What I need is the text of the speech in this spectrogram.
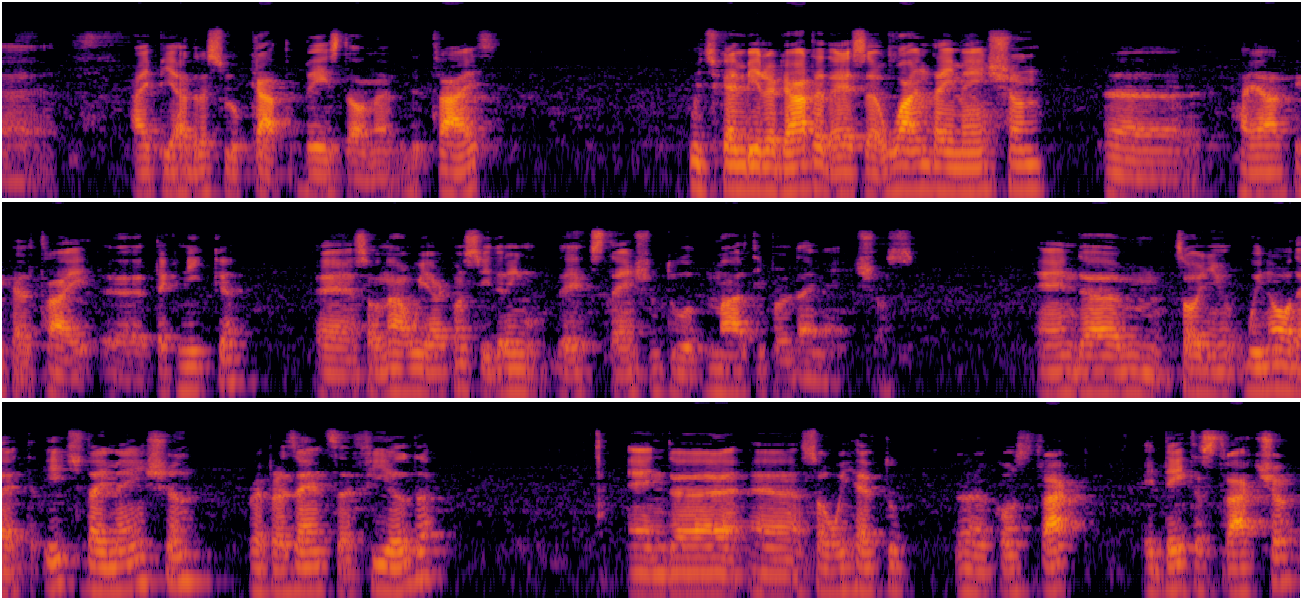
uh, IP address lookup based on uh, the tries which can be regarded as a one dimension uh, hierarchical uh, technique. Uh, so now we are considering the extension to multiple dimensions. And um, so you, we know that each dimension represents a field. And uh, so we have to construct a data structure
